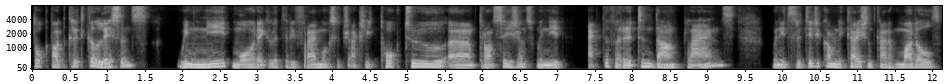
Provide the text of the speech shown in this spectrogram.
talk about critical lessons. We need more regulatory frameworks which actually talk to um, transitions. We need active written down plans. We need strategic communication kind of models.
